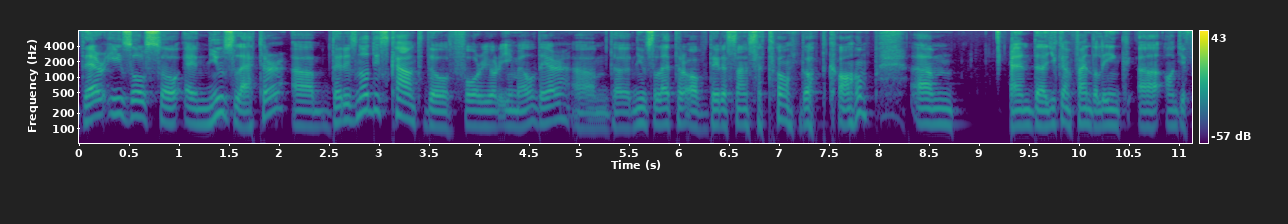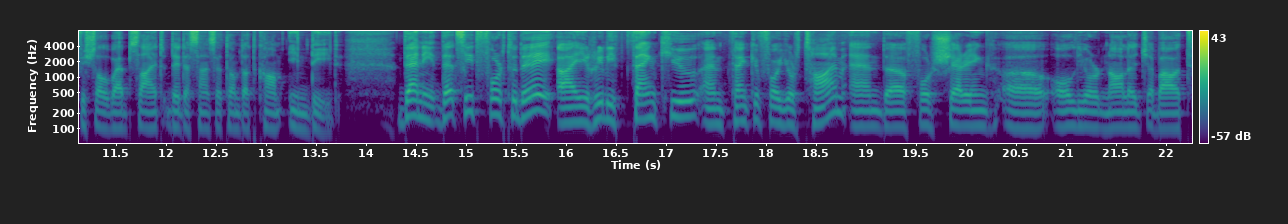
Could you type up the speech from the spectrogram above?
there is also a newsletter. Um, there is no discount though for your email there. Um, the newsletter of datascienceathome.com. Um, and uh, you can find the link uh, on the official website, datascienceathome.com, indeed. Danny, that's it for today. I really thank you and thank you for your time and uh, for sharing uh, all your knowledge about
